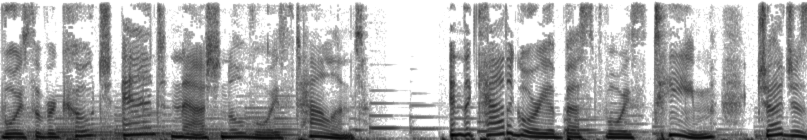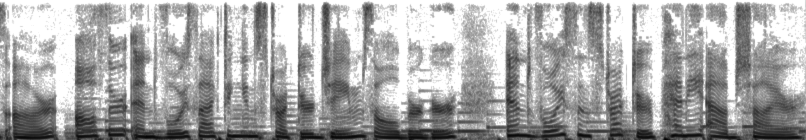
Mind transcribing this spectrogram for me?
voiceover coach and national voice talent. In the category of Best Voice Team, judges are author and voice acting instructor James Alburger and voice instructor Penny Abshire.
